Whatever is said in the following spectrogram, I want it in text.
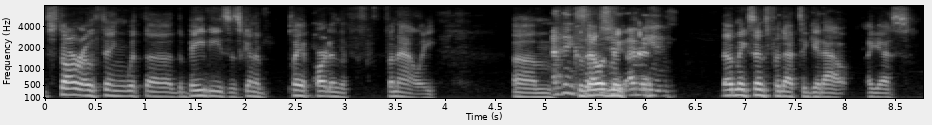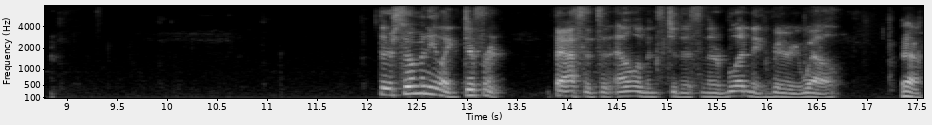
Starro thing with the the babies is going to play a part in the finale. Um, I think so that would too. make I sense- mean, that would make sense for that to get out, I guess. there's so many like different facets and elements to this, and they're blending very well. Yeah.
